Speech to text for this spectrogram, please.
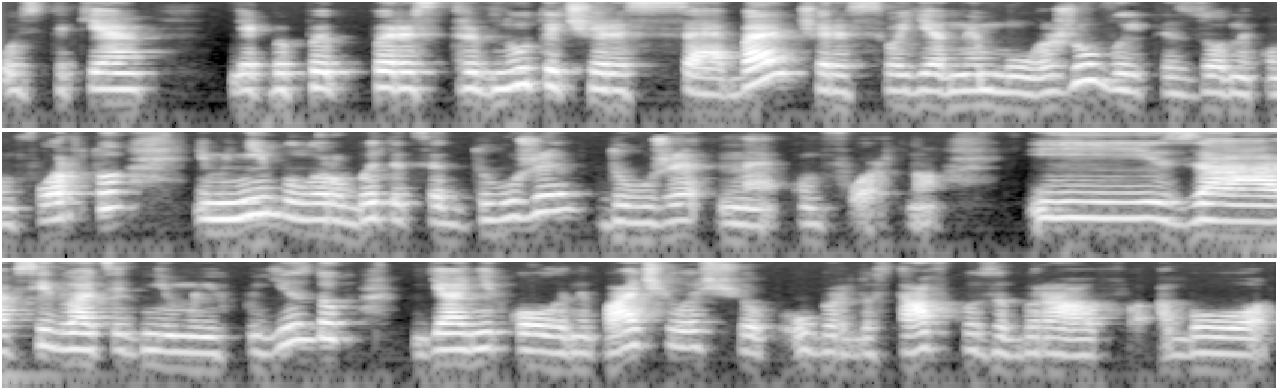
ось таке, якби перестрибнути через себе, через своє не можу вийти з зони комфорту. І мені було робити це дуже-дуже некомфортно. І за всі 20 днів моїх поїздок я ніколи не бачила, щоб Uber-доставку забирав або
